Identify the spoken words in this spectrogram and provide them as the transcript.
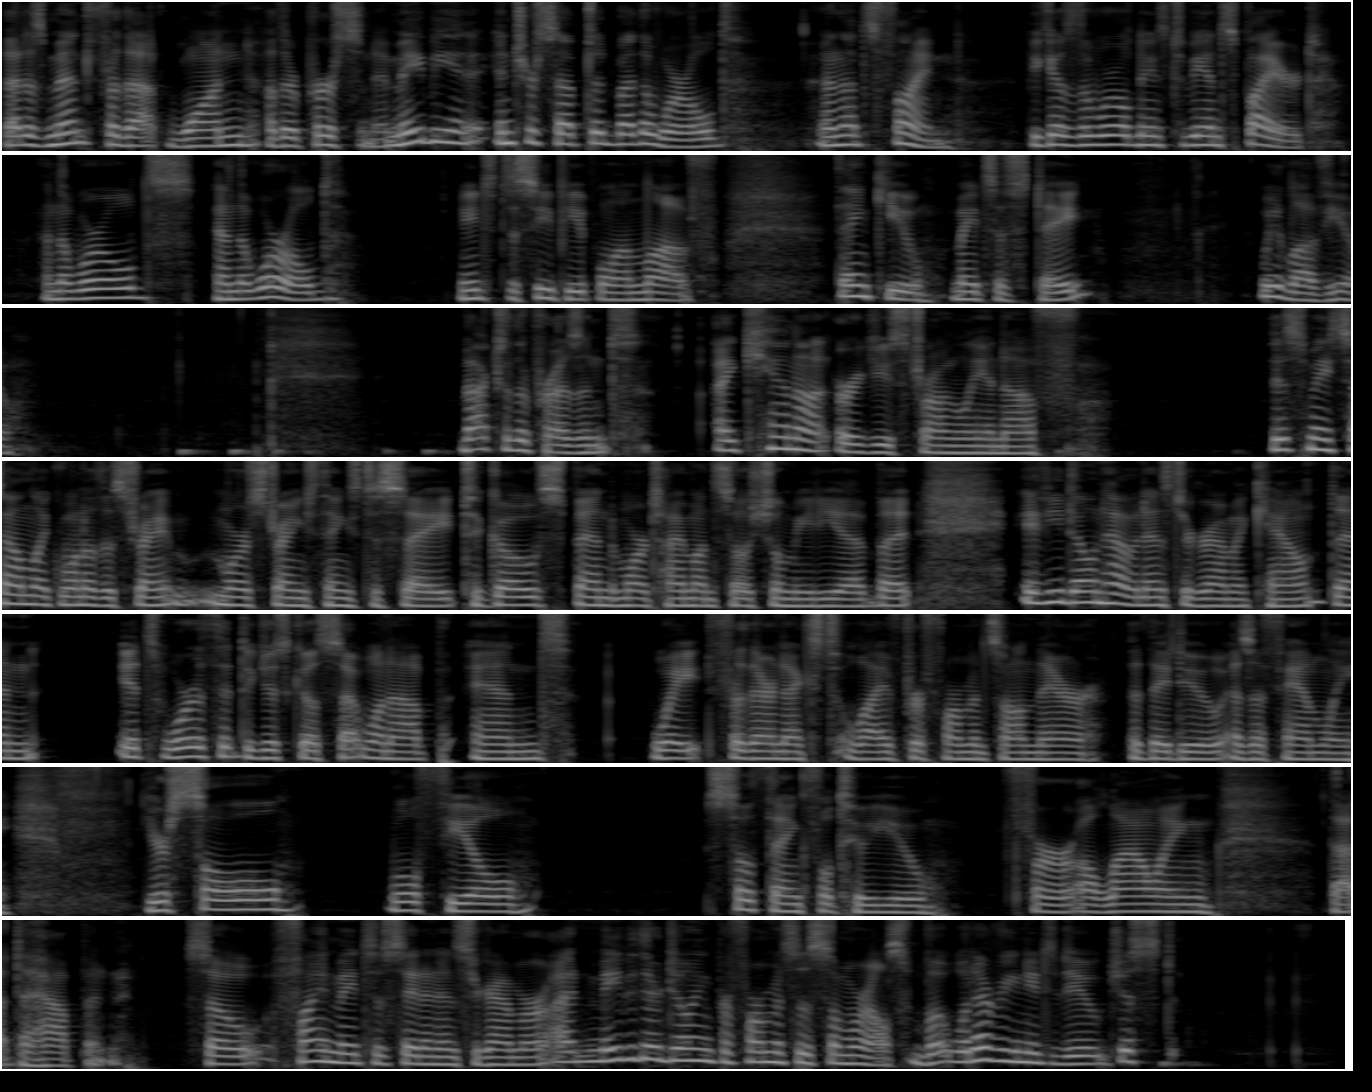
That is meant for that one other person. It may be intercepted by the world, and that's fine, because the world needs to be inspired, and the world's and the world needs to see people in love. Thank you, mates of state. We love you. Back to the present. I cannot argue strongly enough. This may sound like one of the stra- more strange things to say to go spend more time on social media, but if you don't have an Instagram account, then it's worth it to just go set one up and wait for their next live performance on there that they do as a family. Your soul will feel so thankful to you for allowing that to happen. So find Mates of State on Instagram, or maybe they're doing performances somewhere else. But whatever you need to do, just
